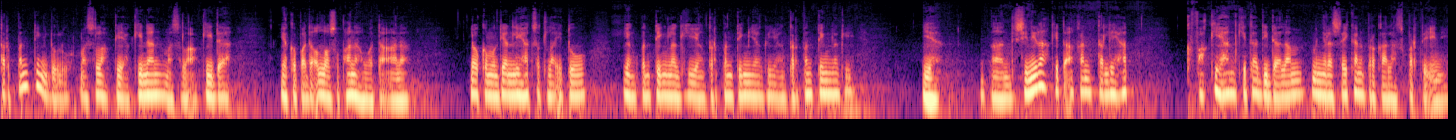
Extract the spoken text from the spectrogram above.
terpenting dulu masalah keyakinan, masalah akidah ya kepada Allah Subhanahu wa taala. Lalu kemudian lihat setelah itu yang penting lagi, yang terpenting lagi, yang terpenting lagi. Ya. Nah, di sinilah kita akan terlihat kefakihan kita di dalam menyelesaikan perkara seperti ini.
